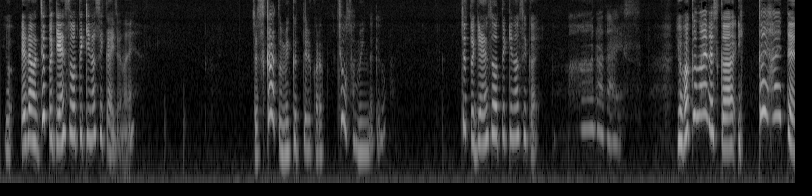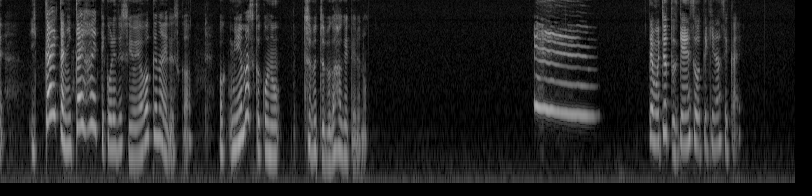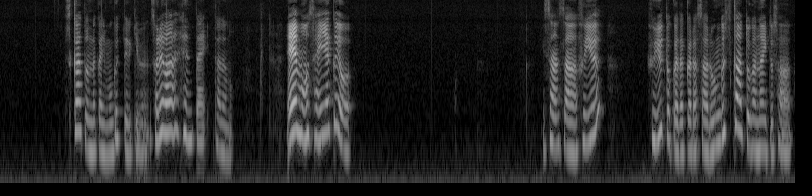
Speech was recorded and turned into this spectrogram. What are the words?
よえでもちょっと幻想的な世界じゃない？じゃスカートめくってるから超寒いんだけど。ちょっと幻想的な世界。パラダイスやばくないですか？1回入って1回か2回入ってこれですよ。やばくないですか？見えますか？このつぶつぶがはげてるの。えー、でもちょっと幻想的な世界。スカートの中に潜ってる気分。それは変態。ただの。えー、もう最悪よ。いさんさ冬？冬とかだからさロングスカートがないとさ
